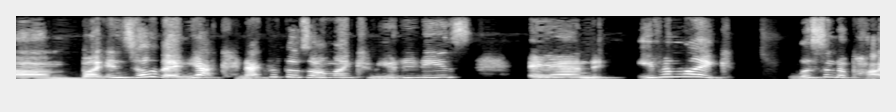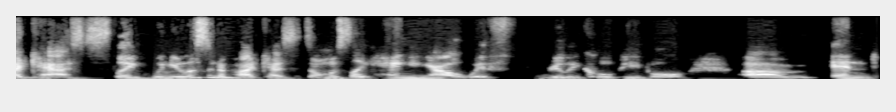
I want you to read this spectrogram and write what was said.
Um, but until then yeah connect with those online communities and even like listen to podcasts. Like when you listen to podcasts it's almost like hanging out with really cool people. Um, and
